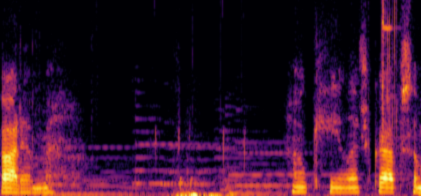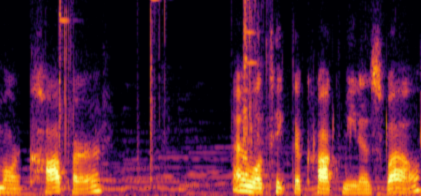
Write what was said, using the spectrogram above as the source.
Got him. Okay, let's grab some more copper. And we'll take the croc meat as well.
